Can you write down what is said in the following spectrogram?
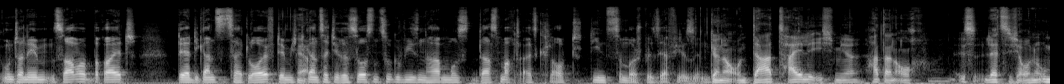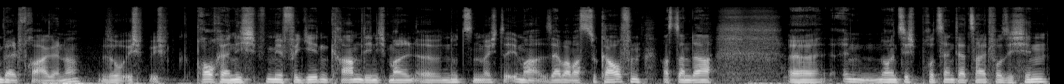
Unternehmen einen Server bereit, der die ganze Zeit läuft, dem ich ja. die ganze Zeit die Ressourcen zugewiesen haben muss. Das macht als Cloud-Dienst zum Beispiel sehr viel Sinn. Genau. Und da teile ich mir, hat dann auch ist letztlich auch eine Umweltfrage. Ne? So, ich, ich brauche ja nicht mir für jeden Kram, den ich mal äh, nutzen möchte, immer selber was zu kaufen, was dann da äh, in 90 Prozent der Zeit vor sich hin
